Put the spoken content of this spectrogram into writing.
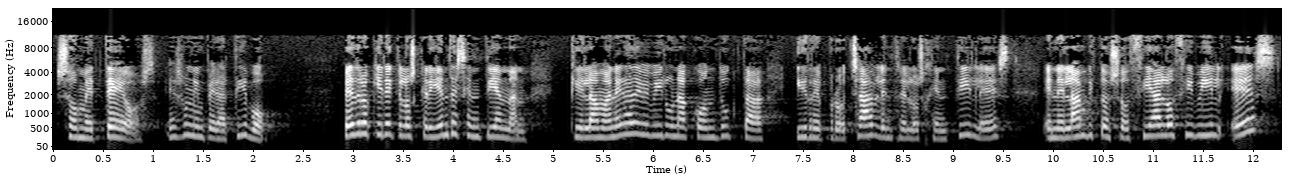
Someteos. Es un imperativo. Pedro quiere que los creyentes entiendan que la manera de vivir una conducta irreprochable entre los gentiles en el ámbito social o civil es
